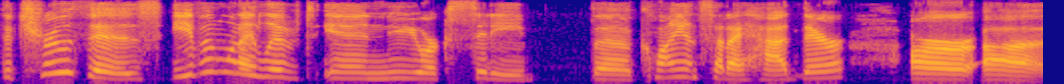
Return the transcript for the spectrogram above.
The truth is, even when I lived in New York City, the clients that I had there are, uh,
